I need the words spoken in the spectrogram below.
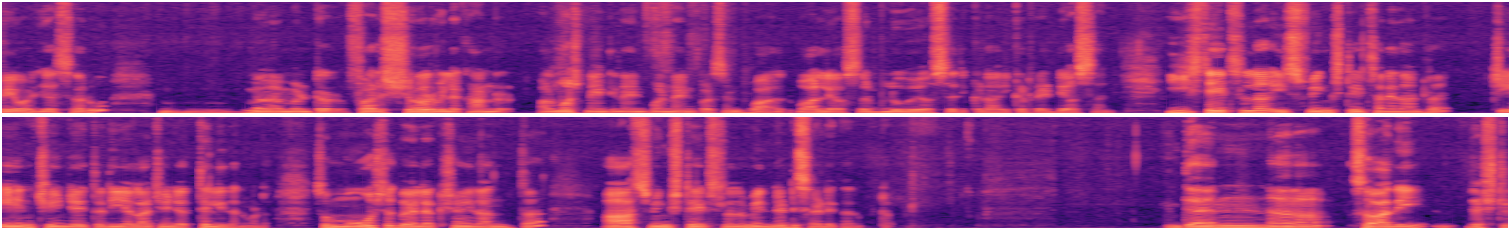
ఫేవర్ చేస్తారు. ఏమంటారు? ఫర్ షూర్ వీళ్ళకి hundred almost ninety nine point nine percent వాళ్ళే వస్తారు. బ్లూవే వస్తుంది ఇక్కడ ఇక్కడ రెడ్డే వస్తుంది ఈ స్టేట్స్లో ఈ స్వింగ్ స్టేట్స్ అనే దాంట్లో ఏం చేంజ్ అవుతుంది ఎలా చేంజ్ అవుతుంది తెలియదు అనమాట so most of the election ఇదంతా ఆ స్వింగ్ స్టేట్స్లలో మీదనే డిసైడ్ అవుతుంది అనమాట దెన్ సో uh, అది జస్ట్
